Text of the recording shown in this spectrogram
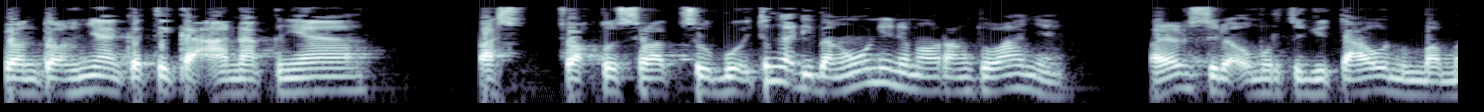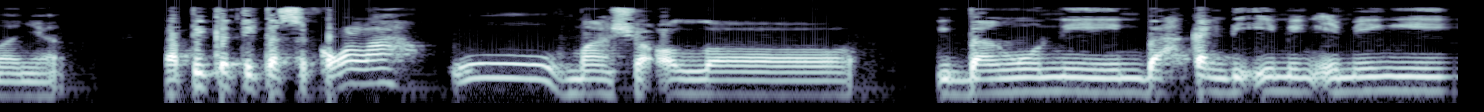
Contohnya ketika anaknya pas waktu sholat subuh itu nggak dibangunin sama orang tuanya. Padahal sudah umur tujuh tahun umpamanya. Tapi ketika sekolah, uh, masya Allah, dibangunin, bahkan diiming-imingi.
